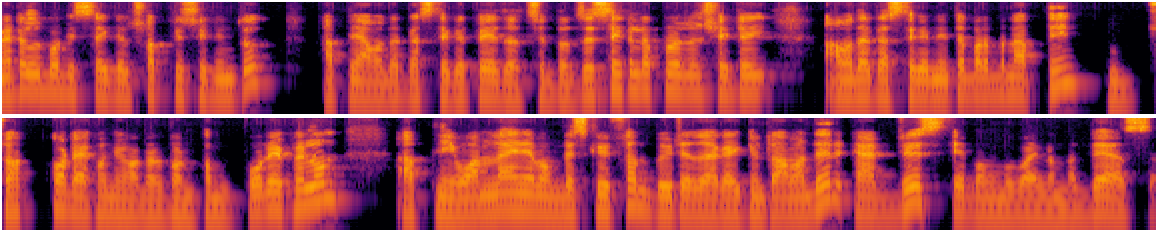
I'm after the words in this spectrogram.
মেটাল বডি সাইকেল সবকিছু কিন্তু আপনি আমাদের কাছ থেকে পেয়ে যাচ্ছেন। তো যে সাইকেলটা প্রয়োজন সেটাই আমাদের কাছ থেকে নিতে পারবেন আপনি। ঝটপট এখনই অর্ডার কনফার্ম করে ফেলুন। আপনি অনলাইন এবং ডেসক্রিপশন দুইটা জায়গায় কিন্তু আমাদের অ্যাড্রেস এবং মোবাইল নাম্বার দেওয়া আছে।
